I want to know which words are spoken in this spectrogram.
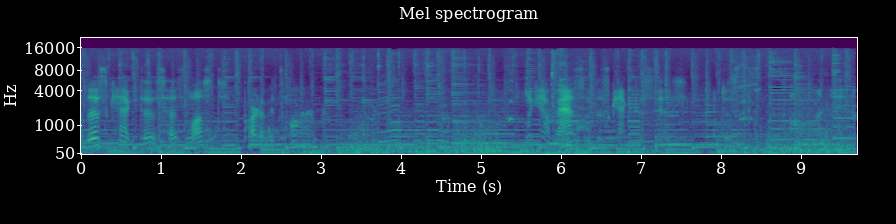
Now this cactus has lost part of its arm. Look how massive this cactus is. It just on and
